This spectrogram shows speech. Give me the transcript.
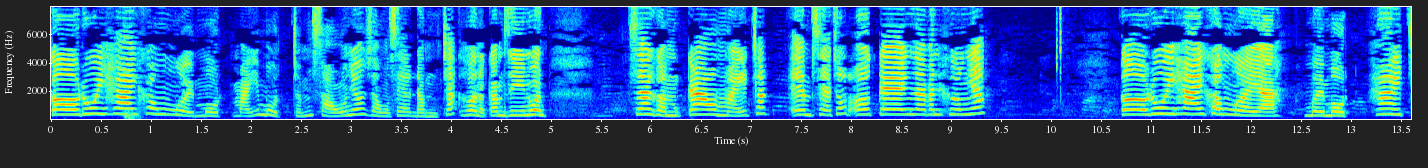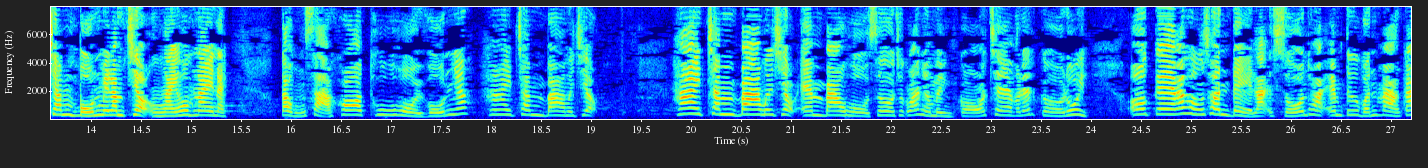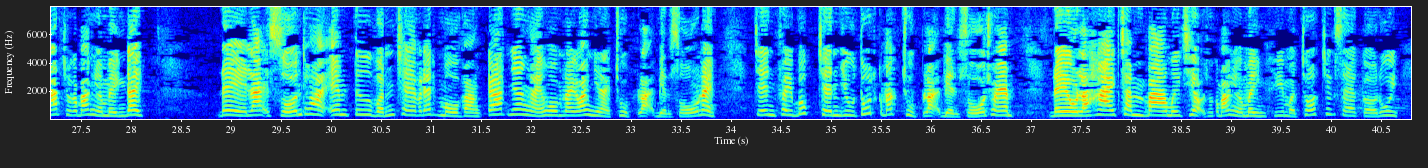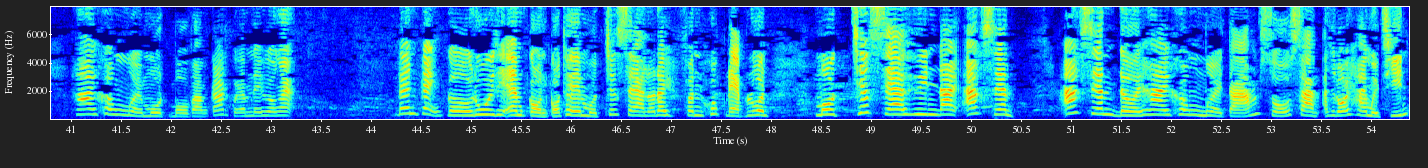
Cờ đuôi 2011 máy 1.6 nhá. Dòng xe đầm chắc hơn ở Camry luôn. Xe gầm cao, máy chắc, Em xe chốt ok anh Gia Văn Khương nhé Cờ đuôi 2010 à 11 245 triệu. Ngày hôm nay này, Tổng xả kho thu hồi vốn nhá 230 triệu. 230 triệu em bao hồ sơ cho các bác nhà mình, Có che và led cờ đuôi. Ok, bác Hương Xuân để lại số điện thoại em tư vấn vàng cát cho các bác nhà mình đây để lại số điện thoại em tư vấn Chevrolet màu vàng cát nhá. Ngày hôm nay các bác nhìn này chụp lại biển số này. Trên Facebook, trên Youtube các bác chụp lại biển số cho em. Đều là 230 triệu cho các bác nhà mình. Khi mà chốt chiếc xe cờ đuôi 2011 màu vàng cát của em Lê Hương ạ. Bên cạnh cờ đuôi thì em còn có thêm một chiếc xe nữa đây Phân khúc đẹp luôn. Một chiếc xe Hyundai Accent. Accent đời 2018 số sàn À xin lỗi 2019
